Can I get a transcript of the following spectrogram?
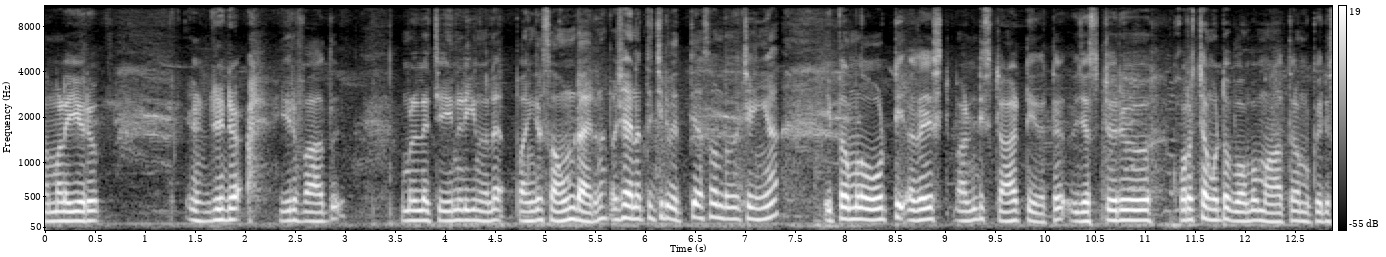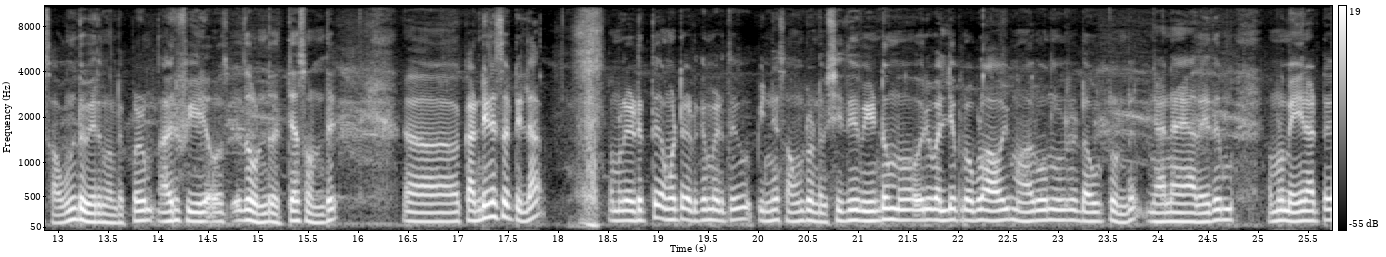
നമ്മൾ ഈ ഒരു എൻജിന്റെ ഈ ഒരു ഭാഗത്ത് നമ്മളെല്ലാം ചെയിൻ അടിക്കുന്ന പോലെ ഭയങ്കര സൗണ്ടായിരുന്നു പക്ഷേ അതിനകത്ത് ഇച്ചിരി വ്യത്യാസം ഉണ്ടെന്ന് വെച്ച് കഴിഞ്ഞാൽ ഇപ്പോൾ നമ്മൾ ഓട്ടി അതായത് വണ്ടി സ്റ്റാർട്ട് ചെയ്തിട്ട് ജസ്റ്റ് ഒരു കുറച്ച് അങ്ങോട്ട് പോകുമ്പോൾ മാത്രം നമുക്കൊരു സൗണ്ട് വരുന്നുണ്ട്. ഇപ്പോഴും ആ ഒരു ഫീൽ ഇതുണ്ട് വ്യത്യാസമുണ്ട്. കണ്ടിന്യൂസ് ഇട്ടില്ല നമ്മൾ എടുത്ത് അങ്ങോട്ട് എടുക്കുമ്പോഴത്തേക്ക് പിന്നെ സൗണ്ട് ഉണ്ട്. പക്ഷേ ഇത് വീണ്ടും ഒരു വലിയ പ്രോബ്ലം ആയി മാറുമോ എന്നുള്ളൊരു ഡൗട്ടുണ്ട് ഞാൻ അതായത് നമ്മൾ മെയിനായിട്ട്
